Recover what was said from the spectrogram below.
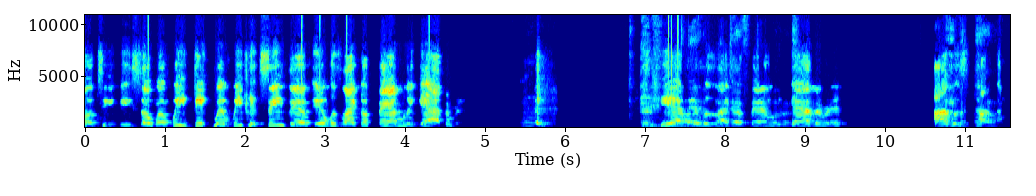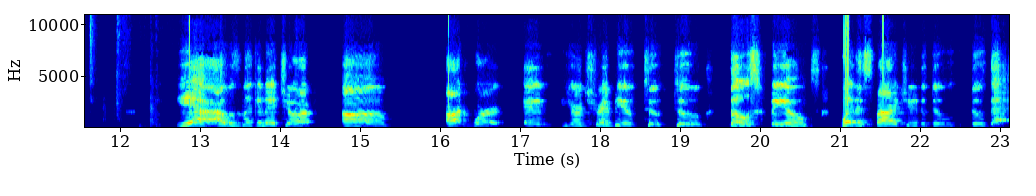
on TV. So when we did, when we could see them, it was like a family gathering. Mm yeah, it was like a family was. gathering. I was, yeah, I was looking at your um, artwork and your tribute to to those films. What inspired you to do do that?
